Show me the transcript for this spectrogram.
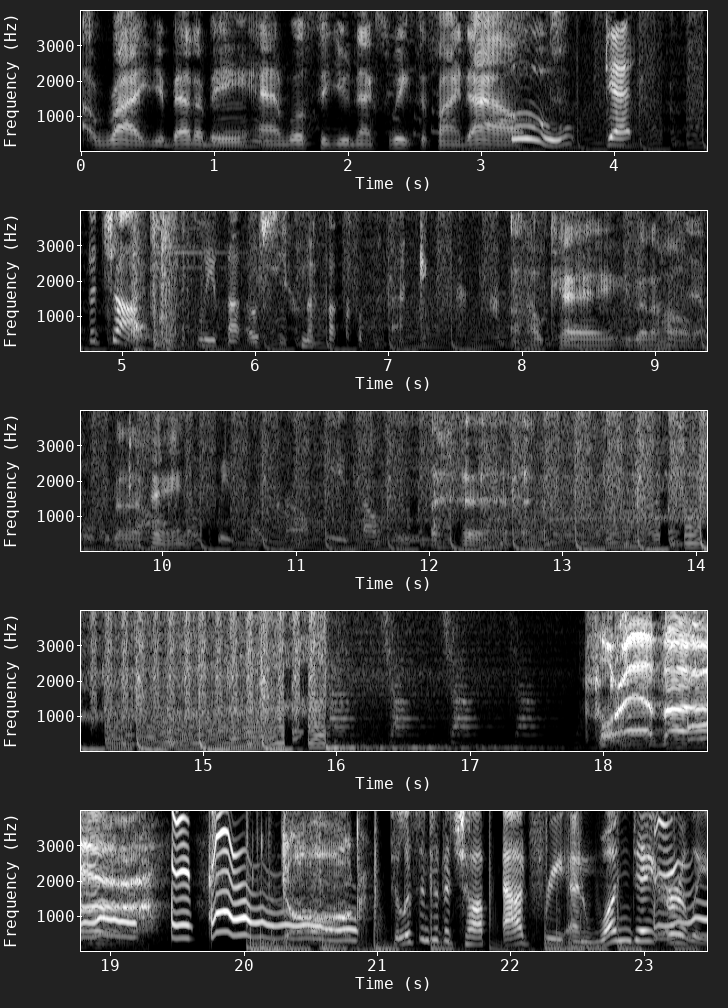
Uh, right, you better be. Mm-hmm. And we'll see you next week to find out. who gets the chop. Please not Oceane Black. Okay, you better hold. You better think. Please don't. Please don't. Forever. Dog. To listen to the chop ad free and one day early,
